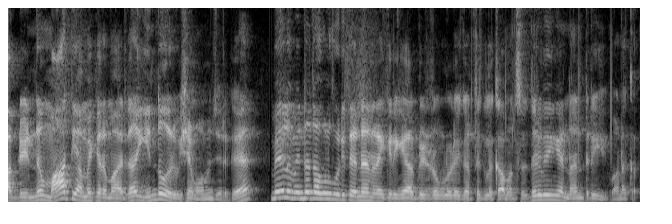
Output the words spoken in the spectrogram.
அப்படின்னு மாற்றி அமைக்கிற மாதிரி தான் இந்த ஒரு விஷயம் அமைஞ்சிருக்கு. மேலும் இந்த தகவல் குறித்து என்ன நினைக்கிறீங்க அப்படின்ற உங்களுடைய கருத்துக்களை கமெண்ட்ஸில் தெரிவிங்க நன்றி. வணக்கம்.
